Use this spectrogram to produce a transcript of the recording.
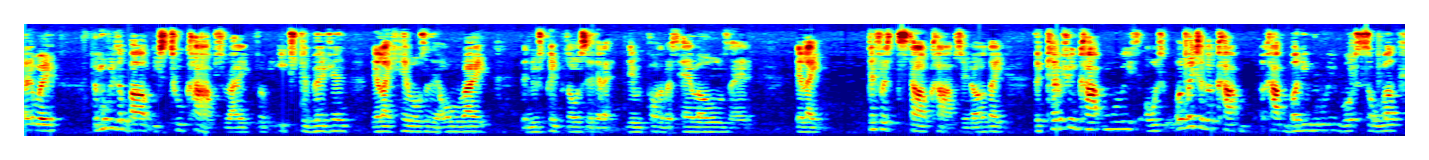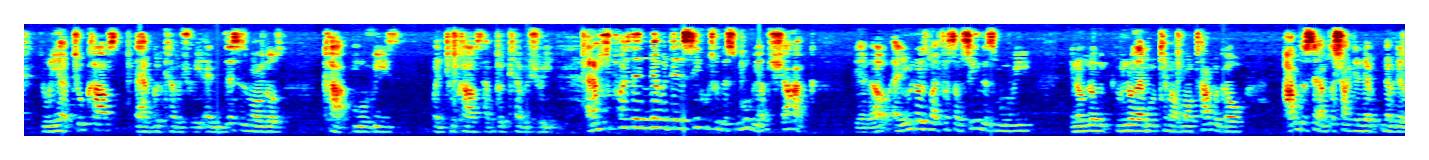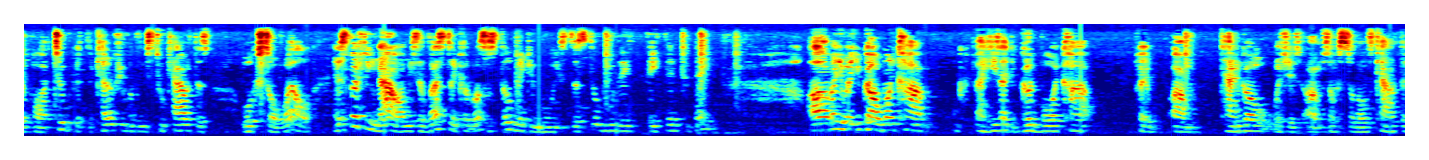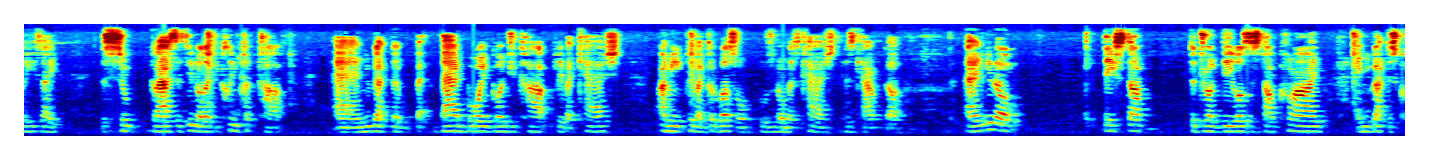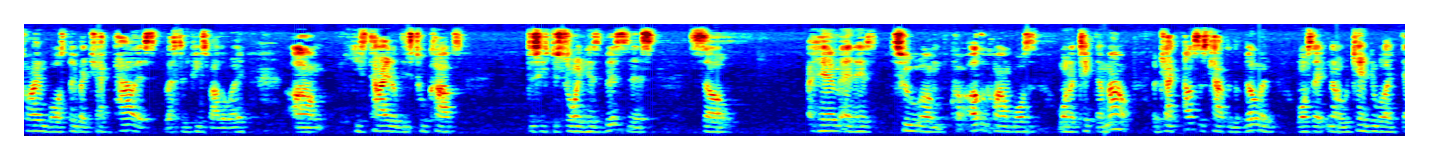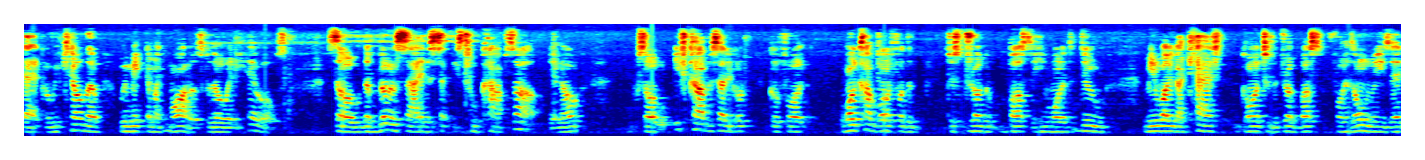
Anyway, the movie's about these two cops, right, from each division. They're like heroes in their own right. The newspapers always say that they report them as heroes, and they're like different style cops, you know, like the chemistry cop movies always what makes a good cop a cop buddy movie works so well is when you have two cops that have good chemistry, and this is one of those cop movies when two cops have good chemistry. And I'm surprised they never did a sequel to this movie. I'm shocked, you know. And even though it's my first time seeing this movie, you know, even though that movie came out a long time ago, I'm just saying I'm just shocked they never, never did a part two because the chemistry with these two characters works so well. And especially now, I mean, Sylvester Russell still making movies. They're still doing they, they did today. Um, anyway, you got one cop. Uh, he's like the good boy cop. Play um Tango, which is um Stallone's character. He's like the suit, glasses, you know, like the clean cut cop. And you got the bad boy grungy cop played by Cash. I mean, played by Kurt Russell, who's known as Cash, his character. And you know, they stop the drug dealers, they stop crime and you got this crime boss played by Jack Palance, rest in peace, by the way. Um, he's tired of these two cops just destroying his business, so him and his two um, other crime bosses want to take them out. But Jack Palance's captain, the villain, wants to say, no, we can't do it like that. When we kill them, we make them like martyrs because they're already heroes. So the villain side is set these two cops up, you know. So each cop decided to go go for one cop going for the just drug bust that he wanted to do. Meanwhile, you got Cash going to the drug bust for his own reason,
